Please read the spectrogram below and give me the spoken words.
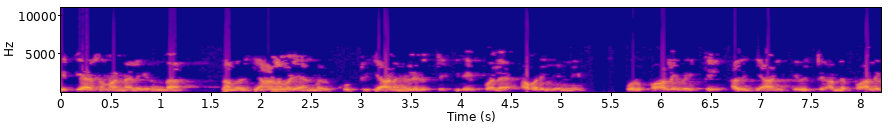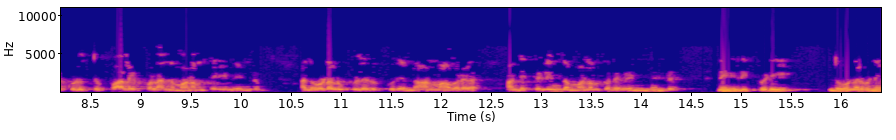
வித்தியாசமான நிலை இருந்தால் நமது தியான வழி அன்பர் கூட்டு தியானங்கள் எடுத்து இதே போல அவரை எண்ணி ஒரு பாலை வைத்து அதை தியானித்து விட்டு அந்த பாலை கொடுத்து பாலை போல அந்த மனம் தெரிய வேண்டும். அந்த உடலுக்குள் இருக்கக்கூடிய அந்த ஆன்மா வர அந்த தெளிந்த மனம் பெற வேண்டும் என்று நீங்கள் இப்படி இந்த உணர்வினை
